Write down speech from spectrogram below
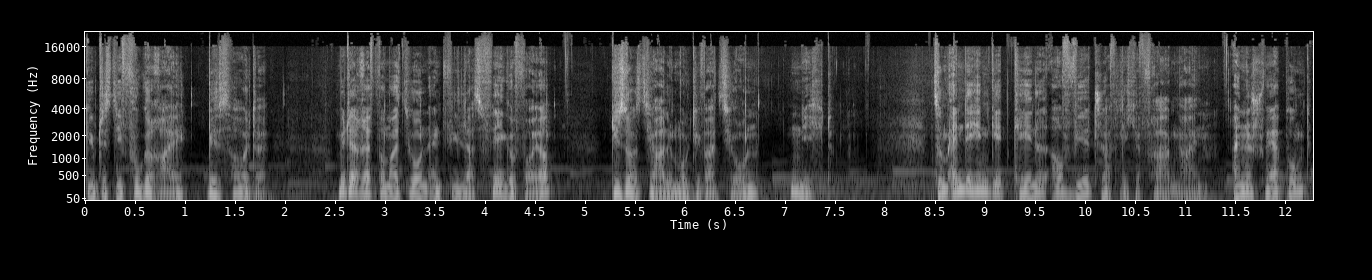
gibt es die Fuggerei bis heute. Mit der Reformation entfiel das Fegefeuer, die soziale Motivation nicht. Zum Ende hin geht Kehnel auf wirtschaftliche Fragen ein. Einen Schwerpunkt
